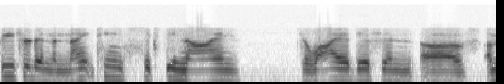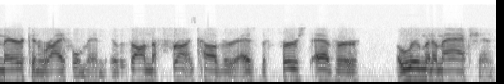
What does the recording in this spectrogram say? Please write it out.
featured in the 1969 July edition of American Rifleman. It was on the front cover as the first ever aluminum action.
